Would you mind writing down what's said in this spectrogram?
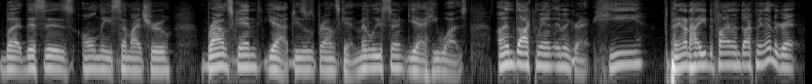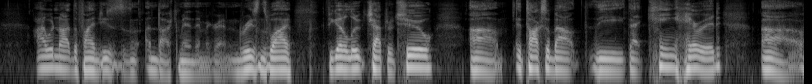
But this is only semi-true. Brown-skinned, yeah, Jesus was brown-skinned. Middle Eastern, yeah, he was. Undocumented immigrant, he, depending on how you define undocumented immigrant, I would not define Jesus as an undocumented immigrant. And the reasons why, if you go to Luke chapter two, um, it talks about the that King Herod, uh,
